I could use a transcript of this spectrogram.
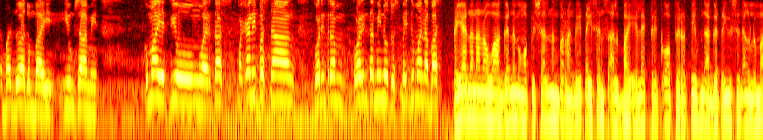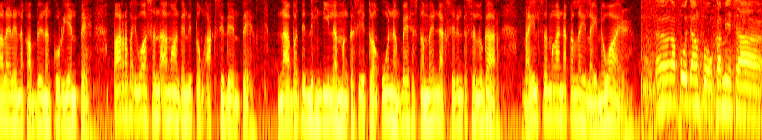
abandoadong bahay, yung sa amin. Kumayat yung wire. Tapos pagkalipas ng 40, 40 minutos, may duman na bus. Kaya nananawagan ng mga opisyal ng Barangay Taysan sa Albay Electric Cooperative na agad ayusin ang lumalaylay na kable ng kuryente para maiwasan na ang mga ganitong aksidente. Nabatid na hindi lamang kasi ito ang unang beses na may aksidente sa lugar dahil sa mga nakalaylay na wire. Nangangapodang po kami sa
